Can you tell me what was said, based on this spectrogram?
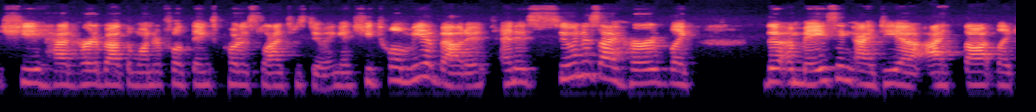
she had heard about the wonderful things Produce Alliance was doing, and she told me about it. And as soon as I heard like the amazing idea, I thought like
